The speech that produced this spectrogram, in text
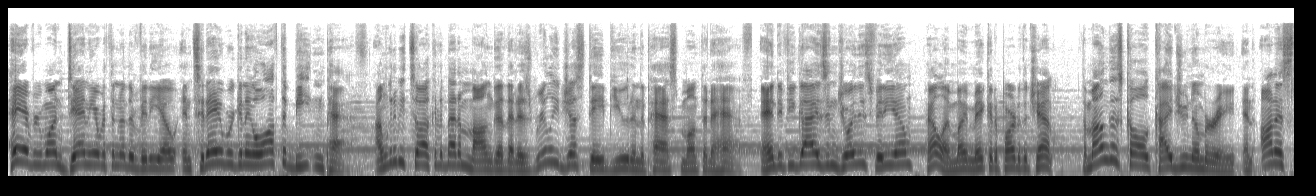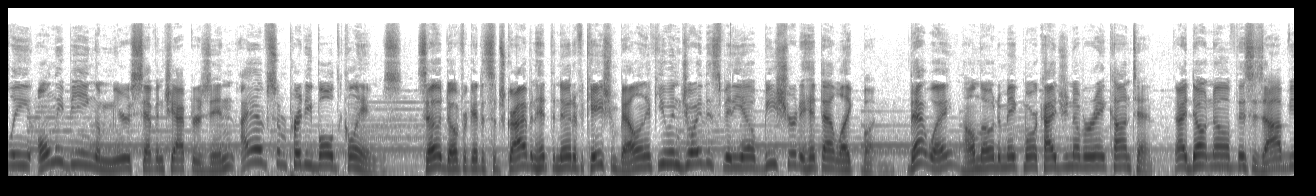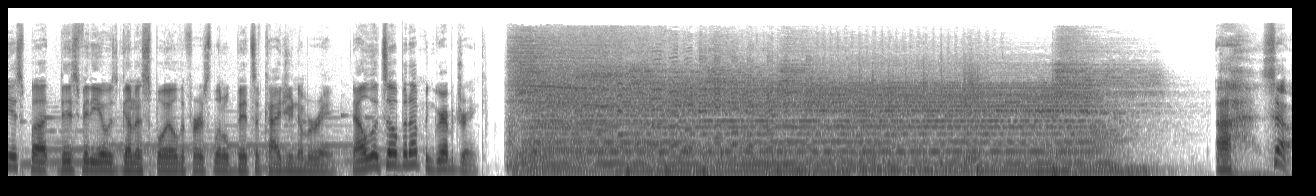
Hey everyone, Dan here with another video, and today we're gonna go off the beaten path. I'm gonna be talking about a manga that has really just debuted in the past month and a half. And if you guys enjoy this video, hell, I might make it a part of the channel. The manga is called Kaiju Number 8, and honestly, only being a mere 7 chapters in, I have some pretty bold claims. So don't forget to subscribe and hit the notification bell, and if you enjoyed this video, be sure to hit that like button. That way, I'll know to make more Kaiju Number 8 content. I don't know if this is obvious, but this video is gonna spoil the first little bits of Kaiju Number 8. Now let's open up and grab a drink. Ah, so,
